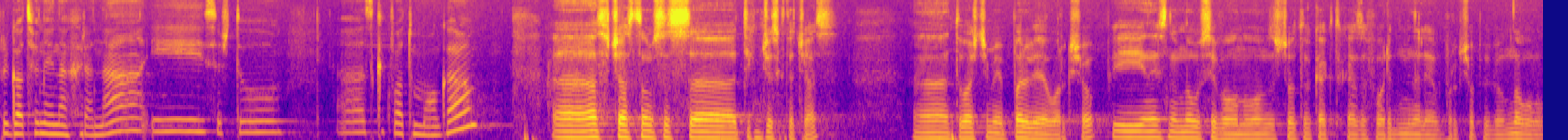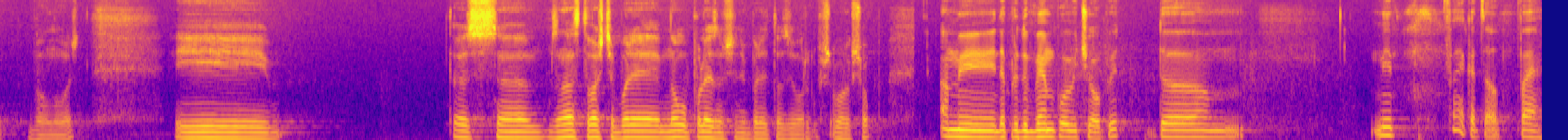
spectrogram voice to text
приготвяне на храна и също с каквото мога. Аз участвам с техническата част. Това ще ми е първия workshop и наистина много се вълнувам, защото, както каза Форид, миналия workshop е бил много вълнуващ. И Тоест, за нас това ще бъде много полезно, ще ни бъде този workshop. Ами да придобием повече опит, да... Ми, това е като това е.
